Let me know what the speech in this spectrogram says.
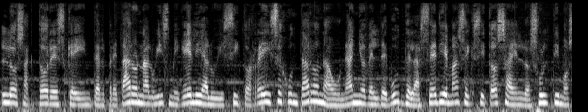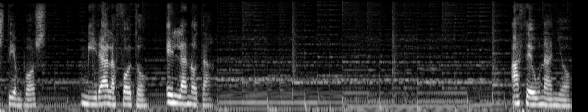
Los actores que interpretaron a Luis Miguel y a Luisito Rey se juntaron a un año del debut de la serie más exitosa en los últimos tiempos. Mira la foto, en la nota. Hace un año,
